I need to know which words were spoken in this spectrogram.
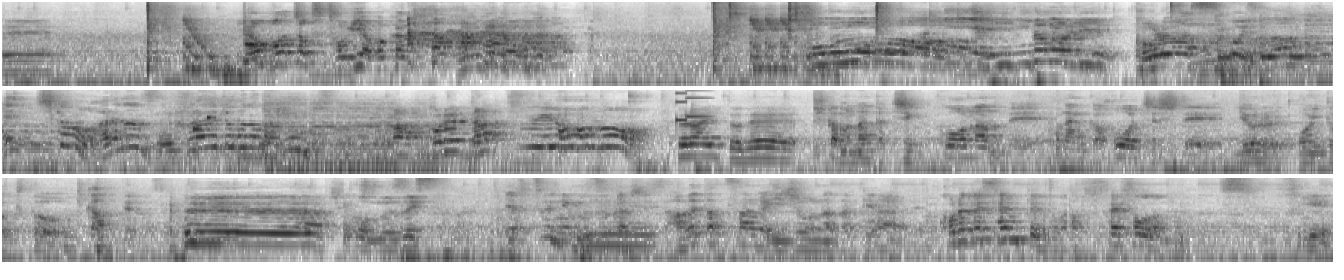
へやばちょっと飛びやばかった。おおいやいい通これはすごいぞ。えしかもあれなんですね。フライトがなんか変ですね。あこれ脱用のフライトで。しかもなんか蓄光なんでなんか放置して夜置いとくと光ってるんですよ。へ結構むずいっすね。いや普通に難しいです。阿部達さんが異常なだけなんで。これで1000点とか達成そうだと思うすげえ。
